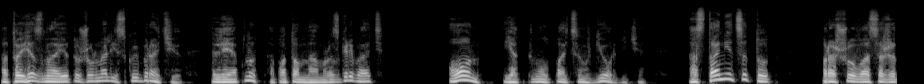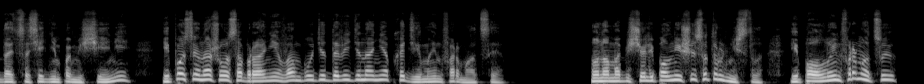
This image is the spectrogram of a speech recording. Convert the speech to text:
А то я знаю эту журналистскую братью. Лепнут, а потом нам разгребать. Он, — я ткнул пальцем в Георгича, — останется тут. Прошу вас ожидать в соседнем помещении, и после нашего собрания вам будет доведена необходимая информация. Но нам обещали полнейшее сотрудничество и полную информацию,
